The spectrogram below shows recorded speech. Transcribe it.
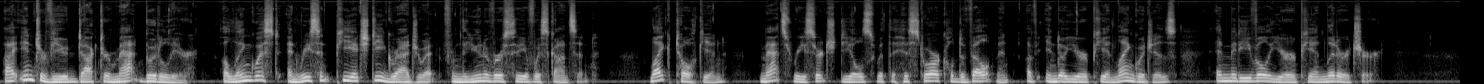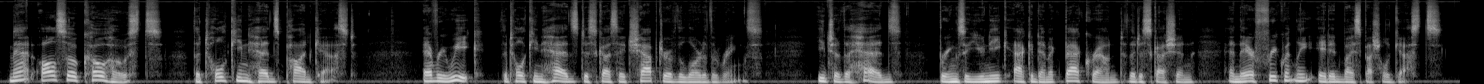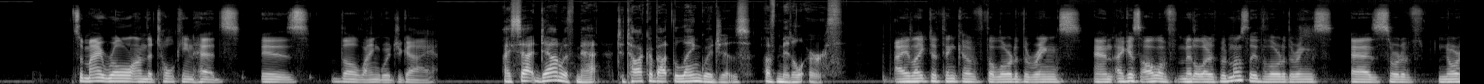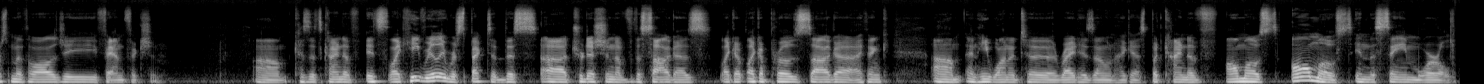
I interviewed Dr. Matt Boutilier, a linguist and recent PhD graduate from the University of Wisconsin. Like Tolkien, Matt's research deals with the historical development of Indo European languages and medieval European literature. Matt also co hosts the Tolkien Heads podcast. Every week, the Tolkien Heads discuss a chapter of The Lord of the Rings. Each of the heads brings a unique academic background to the discussion, and they are frequently aided by special guests. So, my role on the Tolkien Heads is the language guy. I sat down with Matt to talk about the languages of Middle Earth. I like to think of the Lord of the Rings and I guess all of Middle Earth, but mostly the Lord of the Rings as sort of Norse mythology fan fiction. Because um, it's kind of it's like he really respected this uh, tradition of the sagas, like a like a prose saga, I think, um, and he wanted to write his own, I guess, but kind of almost almost in the same world.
